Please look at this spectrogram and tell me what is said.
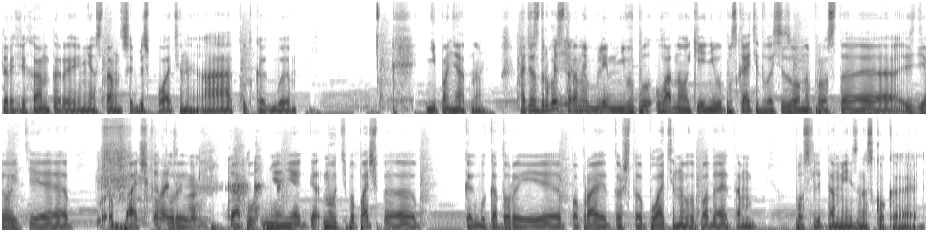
трофихантеры не останутся без платины. А тут как бы непонятно. Хотя, с другой А я- стороны, блин, не выпу... ладно, окей, не выпускайте два сезона, просто э, сделайте патч, который... Да, пл- не, не, ну, типа патч, э, как бы, который поправит то, что платина выпадает там после, там, я не знаю, сколько...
